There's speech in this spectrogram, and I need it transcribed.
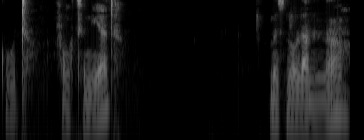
Gut, funktioniert. Müssen nur landen, ne?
